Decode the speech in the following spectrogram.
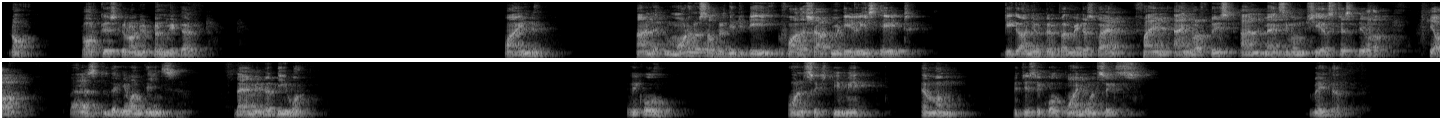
No, torque is kilonewton meter. Find and modulus of rigidity for the shaft material is 8 giganewton per meter square. Find angle of twist and maximum shear stress developed. Here, first the given things diameter d1 equal 160 mm which is equal 0.16 meter.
